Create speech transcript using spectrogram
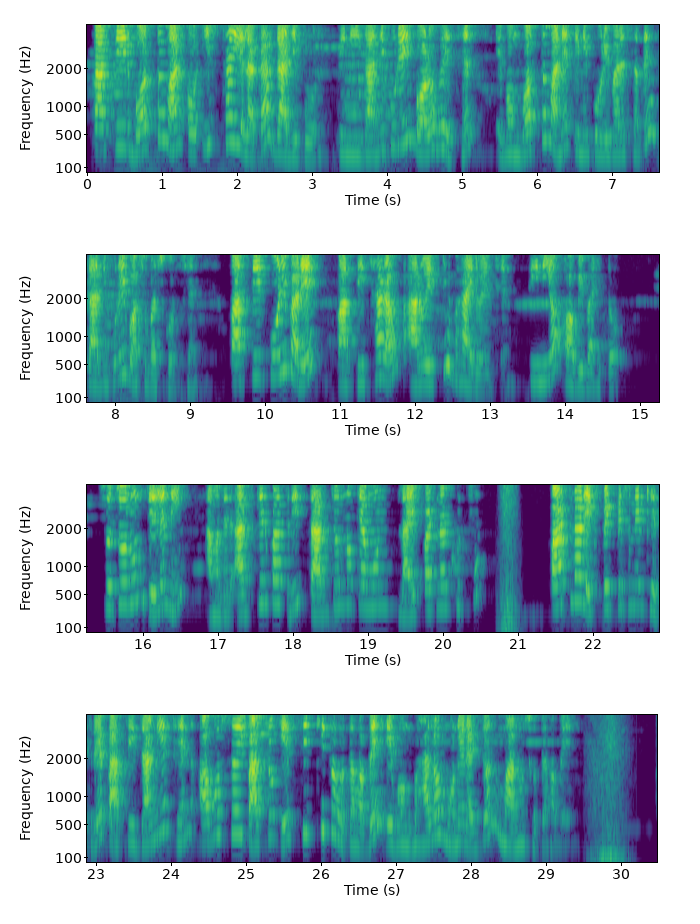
পাত্রীর বর্তমান ও স্থায়ী এলাকা গাজীপুর। তিনি গাজীপুরেই বড় হয়েছেন এবং বর্তমানে তিনি পরিবারের সাথে গাজীপুরেই বসবাস করছেন। পাত্রীর পরিবারে পাত্রী ছাড়াও আরও একটি ভাই রয়েছেন, তিনিও অবিবাহিত। সো চলুন জেনে নিই আমাদের আজকের পাত্রী তার জন্য কেমন লাইফ পার্টনার খুঁজছে। পার্টনার এক্সপেকটেশনের ক্ষেত্রে পাত্রী জানিয়েছেন, অবশ্যই পাত্রকে শিক্ষিত হতে হবে এবং ভালো মনের একজন মানুষ হতে হবে।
